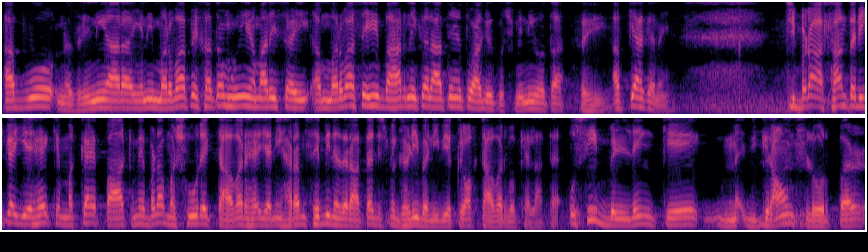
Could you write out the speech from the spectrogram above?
اب وہ نظر ہی نہیں آ رہا یعنی مروا پہ ختم ہوئی ہماری سعی اب مروا سے ہی باہر نکل آتے ہیں تو آگے کچھ بھی نہیں ہوتا۔ صحیح۔ اب کیا کریں؟ جی بڑا آسان طریقہ یہ ہے کہ مکہ پاک میں بڑا مشہور ایک ٹاور ہے یعنی حرم سے بھی نظر آتا ہے جس میں گھڑی بنی ہوئی ہے کلاک ٹاور وہ کہلاتا ہے۔ اسی بلڈنگ کے گراؤنڈ فلور پر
